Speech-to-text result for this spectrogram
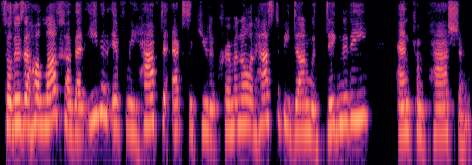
So there's a halacha that even if we have to execute a criminal, it has to be done with dignity and compassion.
